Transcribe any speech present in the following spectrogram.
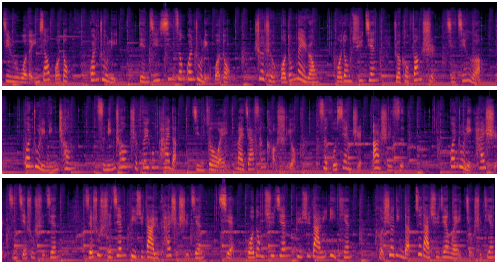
进入我的营销活动，关注礼，点击新增关注礼活动，设置活动内容、活动区间、折扣方式及金额。关注礼名称，此名称是非公开的，仅作为卖家参考使用，字符限制二十字。关注礼开始及结束时间，结束时间必须大于开始时间，且活动区间必须大于一天，可设定的最大区间为九十天。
